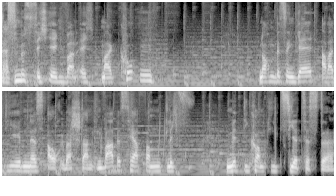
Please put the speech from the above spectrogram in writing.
Das müsste ich irgendwann echt mal gucken. Noch ein bisschen Geld, aber die Ebene ist auch überstanden. War bisher vermutlich mit die komplizierteste.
